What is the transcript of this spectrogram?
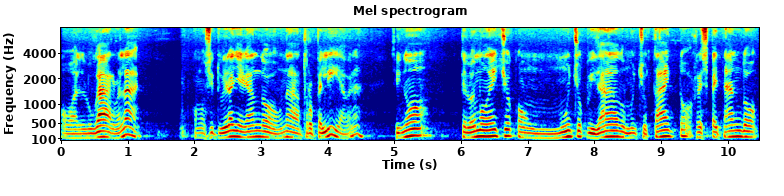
o al lugar, ¿verdad? Como si estuviera llegando una tropelía, ¿verdad? Sino que lo hemos hecho con mucho cuidado, mucho tacto, respetando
